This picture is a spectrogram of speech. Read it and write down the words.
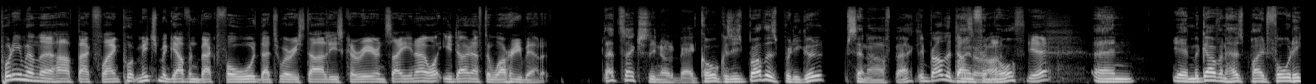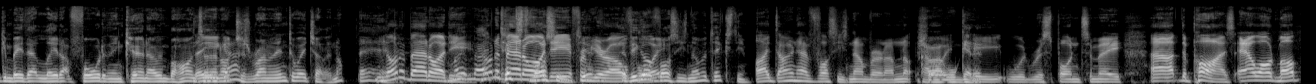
Put him on the halfback flank, put Mitch McGovern back forward, that's where he started his career, and say, you know what, you don't have to worry about it. That's actually not a bad call because his brother's pretty good at centre halfback. Your brother does playing for right. North. Yeah. And yeah, McGovern has played forward. He can be that lead up forward and then Curnow in behind There so they're not just running into each other. Not bad. Not a bad idea. Mate, mate, Not a bad Vossi, idea from yeah. your old Have you boy. got Vossi's number? Text him. I don't have Vossi's number, and I'm not sure right, we'll get he would respond to me. Uh, the Pies, our old mob.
